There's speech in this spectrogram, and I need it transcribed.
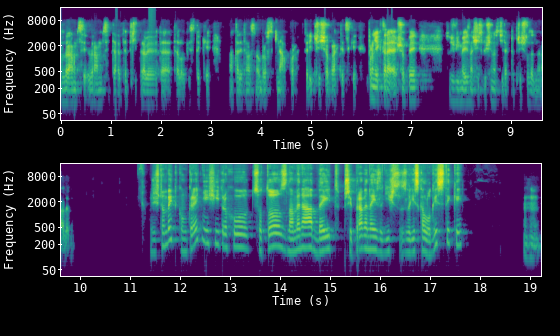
v rámci, v rámci té, té přípravy té, té logistiky na tady ten vlastně obrovský nápor, který přišel prakticky. Pro některé e-shopy, což víme i z naší zkušenosti, tak to přišlo ze dne na den. Můžeš tom být konkrétnější trochu, co to znamená být připravený z hlediska logistiky? Mm-hmm.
